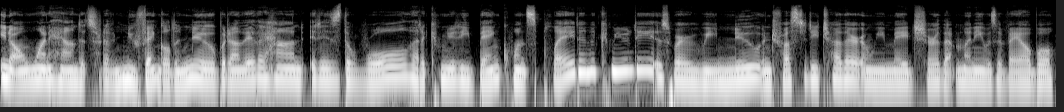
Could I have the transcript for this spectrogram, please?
you know on one hand it's sort of newfangled and new but on the other hand it is the role that a community bank once played in a community is where we knew and trusted each other and we made sure that money was available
